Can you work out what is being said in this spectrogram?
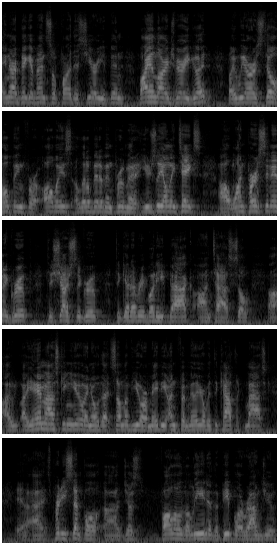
in our big events so far this year. You've been, by and large, very good, but we are still hoping for always a little bit of improvement. It usually only takes uh, one person in a group to shush the group to get everybody back on task. So uh, I, I, am asking you, I know that some of you are maybe unfamiliar with the Catholic Mass. Uh, it's pretty simple. Uh, just follow the lead of the people around you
